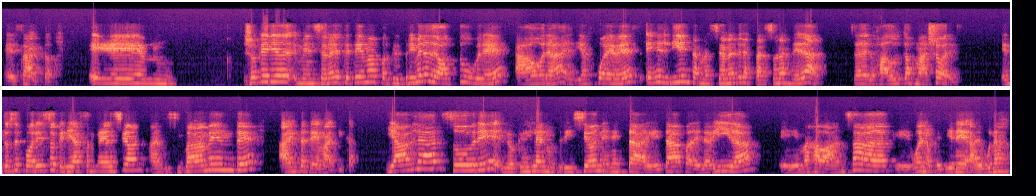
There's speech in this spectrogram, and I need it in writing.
Exacto. Eh, yo quería mencionar este tema porque el primero de octubre, ahora, el día jueves, es el Día Internacional de las Personas de Edad, o sea, de los adultos mayores. Entonces, por eso quería hacer mención anticipadamente a esta temática y hablar sobre lo que es la nutrición en esta etapa de la vida eh, más avanzada, que bueno, que tiene algunas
